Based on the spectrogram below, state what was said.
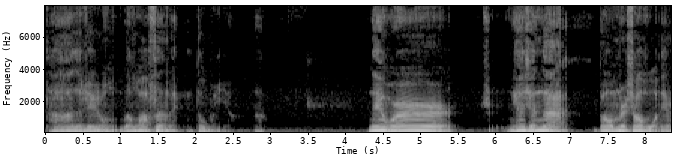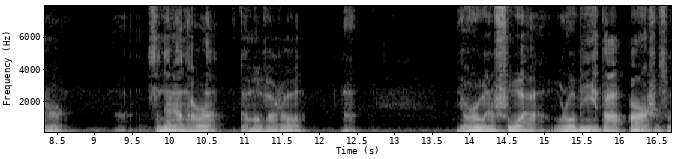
它的这种文化氛围都不一样。那会儿，你看现在把我们这小伙计似的啊，三天两头的感冒发烧的啊，有时候我就说呀，我说我比你大二十岁，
